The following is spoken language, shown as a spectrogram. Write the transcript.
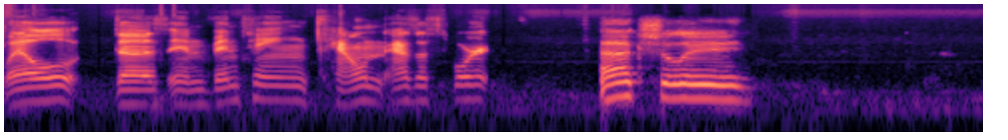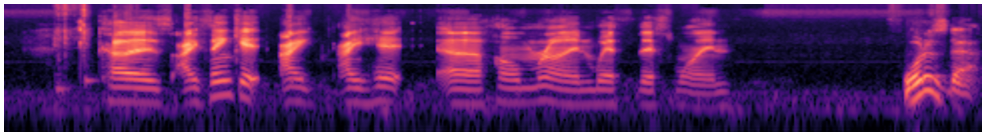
Well, does inventing count as a sport? Actually, Cuz I think it I I hit a home run with this one. what is that?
